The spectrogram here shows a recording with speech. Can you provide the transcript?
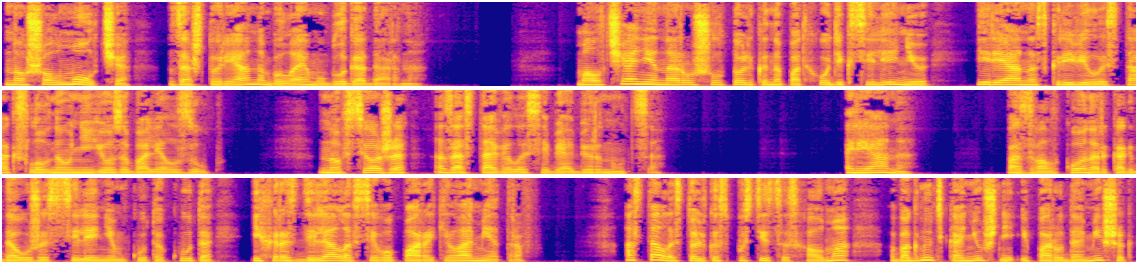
но шел молча, за что Риана была ему благодарна. Молчание нарушил только на подходе к селению, и Риана скривилась так, словно у нее заболел зуб. Но все же заставила себя обернуться. «Риана», — позвал Конор, когда уже с селением Кута-Кута их разделяло всего пара километров. Осталось только спуститься с холма, обогнуть конюшни и пару домишек,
